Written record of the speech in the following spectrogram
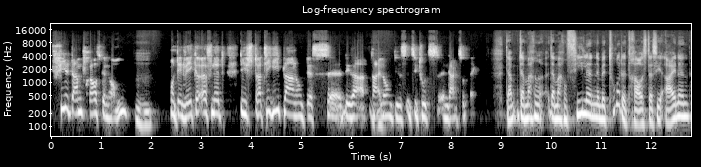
viel Dampf rausgenommen. Mhm. Und den Weg geöffnet, die Strategieplanung des, äh, dieser Abteilung, mhm. dieses Instituts in Gang zu bringen. Da, da, machen, da machen viele eine Methode draus, dass sie einen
